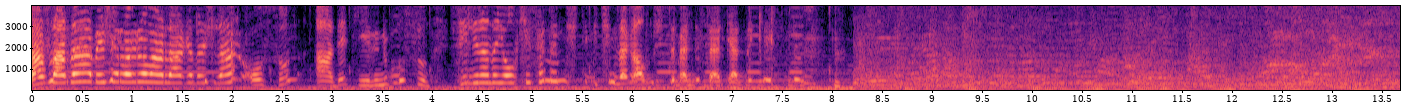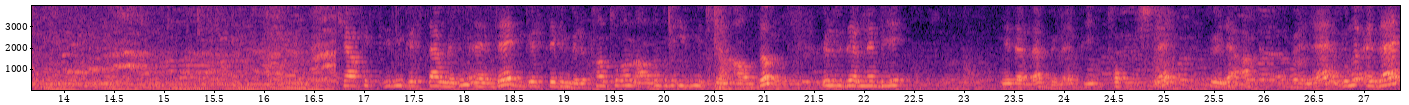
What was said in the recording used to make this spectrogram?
Zarflarda beşer euro vardı arkadaşlar. Olsun. Adet yerini bulsun. Selina da yol kesememiştim. İçimde kalmıştı. Ben de Sergen'de kestim. Kıyafetlerimi göstermedim evde. Bir göstereyim böyle. Pantolon aldım. Bunu İzmit'ten aldım. Böyle üzerine bir ne derler böyle bir top işte. Böyle arkasında böyle. Bunu özel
